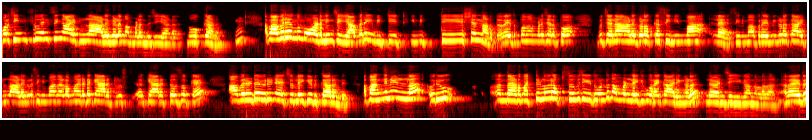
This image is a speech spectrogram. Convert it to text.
കുറച്ച് ഇൻഫ്ലുവൻസിങ് ആയിട്ടുള്ള ആളുകളെ നമ്മൾ എന്ത് ചെയ്യാണ് നോക്കുകയാണ്. അപ്പൊ അവരെ ഒന്ന് മോഡലിംഗ് ചെയ്യുക. അവരെ ഇമിറ്റേറ്റ് ഇമിറ്റേഷൻ നടത്തുക. അതായത് ഇപ്പൊ നമ്മൾ ചിലപ്പോ ഇപ്പൊ ചില ആളുകളൊക്കെ സിനിമ അല്ലെ സിനിമാ പ്രേമികളൊക്കെ ആയിട്ടുള്ള ആളുകൾ സിനിമാ നടന്മാരുടെ ക്യാരക്ടേഴ്സ് ക്യാരക്ടേഴ്സ് ഒക്കെ അവരുടെ ഒരു നേച്ചറിലേക്ക് എടുക്കാറുണ്ട്. അപ്പൊ അങ്ങനെയുള്ള ഒരു എന്താണ് മറ്റുള്ളവർ ഒബ്സർവ് ചെയ്തുകൊണ്ട് നമ്മളിലേക്ക് കുറെ കാര്യങ്ങൾ ലേൺ ചെയ്യുക എന്നുള്ളതാണ്. അതായത്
